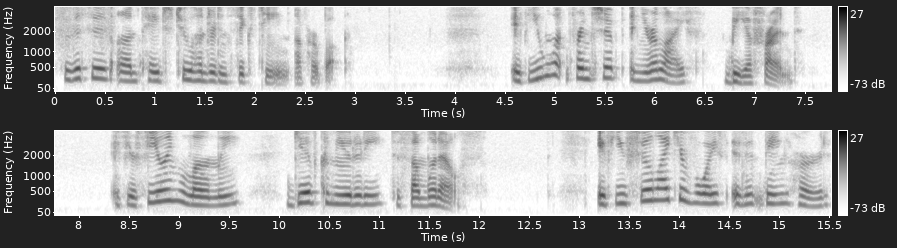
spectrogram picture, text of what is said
so this is on page 216 of her book. If you want friendship in your life, be a friend. If you're feeling lonely, give community to someone else. If you feel like your voice isn't being heard,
